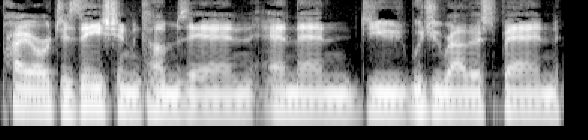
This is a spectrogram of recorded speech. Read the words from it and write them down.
prioritization comes in, and then do you, would you rather spend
